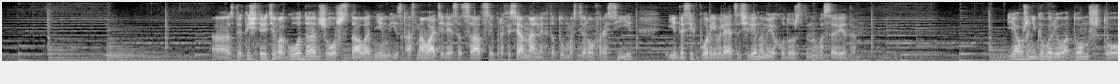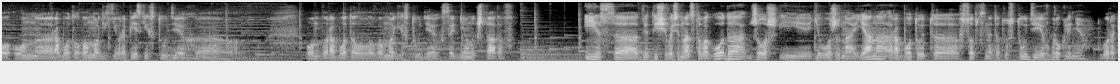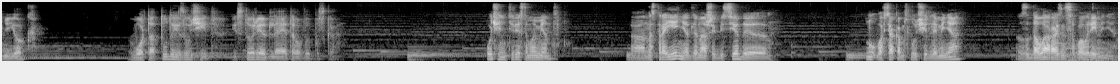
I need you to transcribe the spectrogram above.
С 2003 года Джордж стал одним из основателей Ассоциации профессиональных тату-мастеров России и до сих пор является членом ее художественного совета. Я уже не говорю о том, что он э, работал во многих европейских студиях, э, он работал во многих студиях Соединенных Штатов. И с э, 2018 года Джордж и его жена Яна работают э, в собственной тату-студии в Бруклине, город Нью-Йорк. Вот оттуда и звучит история для этого выпуска. Очень интересный момент. А, Настроение для нашей беседы, ну, во всяком случае для меня, задала разница во времени.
